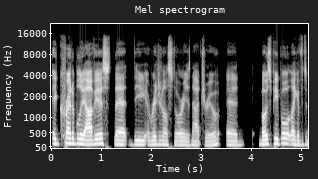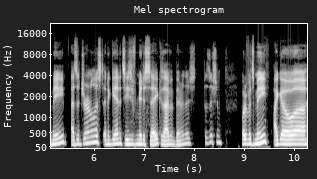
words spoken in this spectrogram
incredibly obvious that the original story is not true and most people like if it's me as a journalist and again it's easy for me to say because i haven't been in this position but if it's me i go uh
